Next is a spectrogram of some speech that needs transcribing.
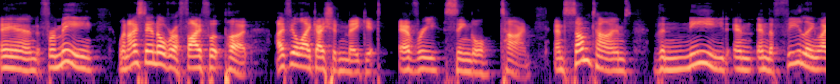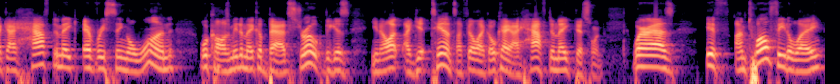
And for me, when I stand over a five foot putt, I feel like I should make it every single time. And sometimes the need and, and the feeling like I have to make every single one will cause me to make a bad stroke because, you know, I, I get tense. I feel like, okay, I have to make this one. Whereas if I'm 12 feet away,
